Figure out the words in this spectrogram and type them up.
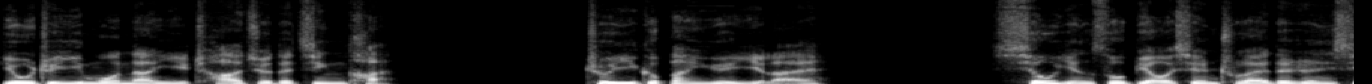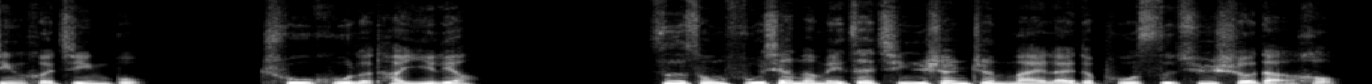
有着一抹难以察觉的惊叹。这一个半月以来，萧炎所表现出来的韧性和进步，出乎了他意料。自从服下那枚在青山镇买来的蒲斯驱蛇胆后，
